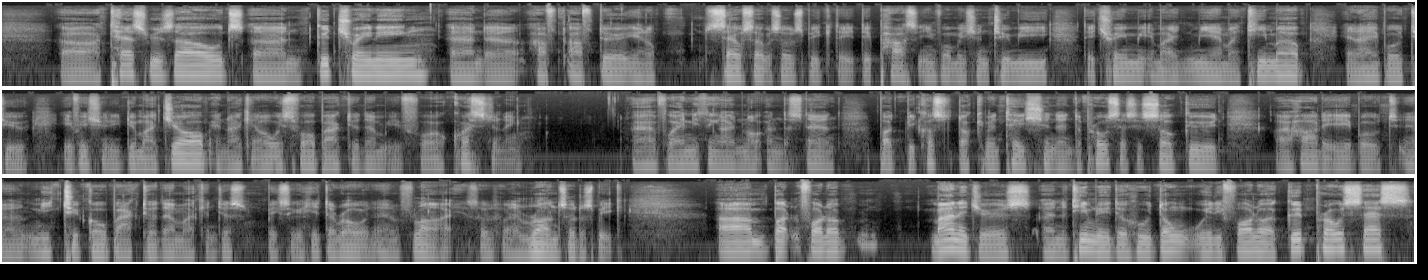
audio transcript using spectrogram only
uh, test results and good training and uh, after, after you know self-service, so to speak. They, they pass information to me. They train me, my, me and my team up, and I'm able to efficiently do my job. And I can always fall back to them for questioning. Uh, for anything I not understand, but because the documentation and the process is so good, I hardly able to uh, need to go back to them. I can just basically hit the road and fly, so and run, so to speak. Um, but for the managers and the team leader who don't really follow a good process,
